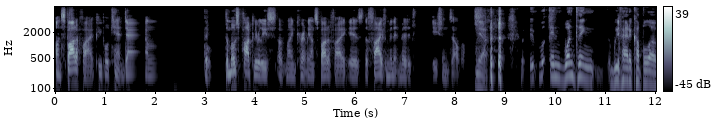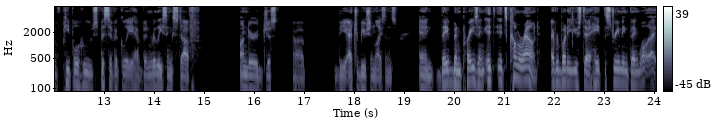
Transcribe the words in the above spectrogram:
on Spotify, people can't download. The, the most popular release of mine currently on Spotify is the five minute Meditations album. Yeah. and one thing we've had a couple of people who specifically have been releasing stuff under just uh, the attribution license, and they've been praising it. It's come around. Everybody used to hate the streaming thing. Well,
